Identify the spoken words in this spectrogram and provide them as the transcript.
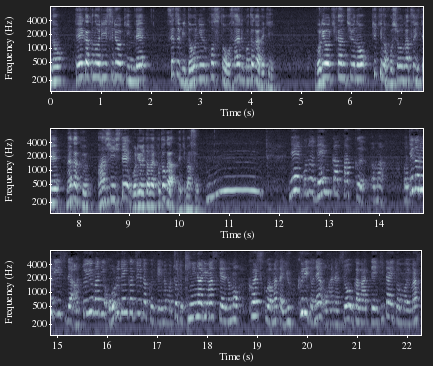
々の定額のリース料金で設備導入コストを抑えることができご利用期間中の機器の保証がついて長く安心してご利用いただくことができますねこの電化パック、まあ、お手軽リースであっという間にオール電化住宅っていうのもちょっと気になりますけれども詳しくはまたゆっくりとねお話を伺っていきたいと思います。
